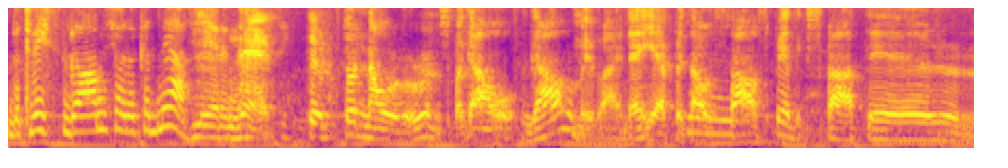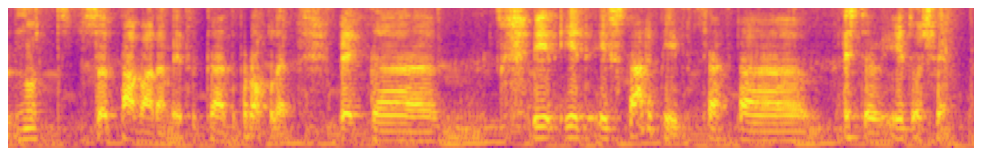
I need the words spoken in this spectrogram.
Bet viss gāmas jau nekad Nē, neapmierinās. tur, tur nav runas par gau, gaumi, vai ne? Ja pēc daudz sāls pieliks klāt, ir, nu, pavaram ir tāda problēma. Bet uh, ir, ir, ir starpība starp, uh, es tev iedošu vienu.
